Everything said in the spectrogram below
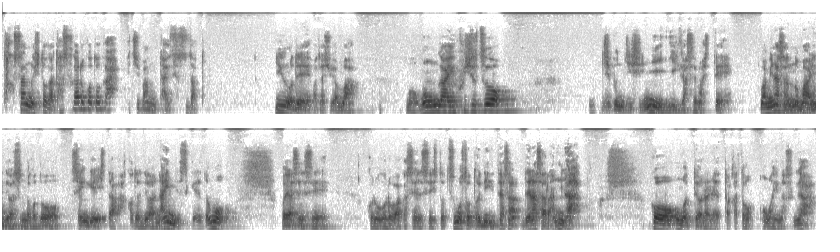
たくさんの人が助かることが一番大切だというので私はまあもう門外不出を自分自身に言い聞かせまして、まあ、皆さんの周りではそんなことを宣言したことではないんですけれども親先生この頃若先生一つも外に出さ出なさらんなとこう思っておられたかと思いますが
